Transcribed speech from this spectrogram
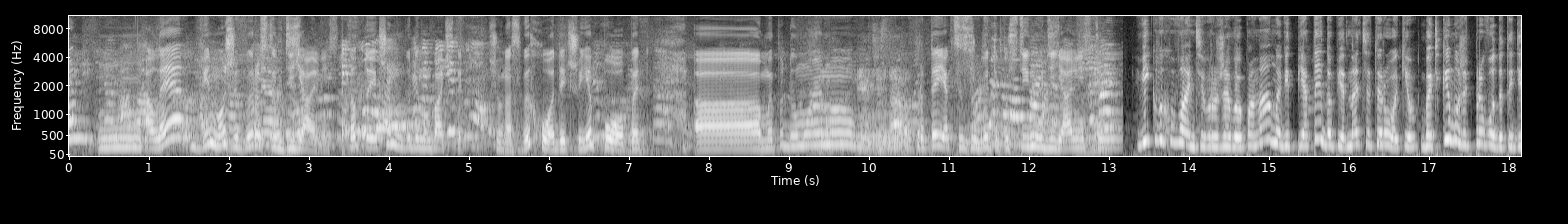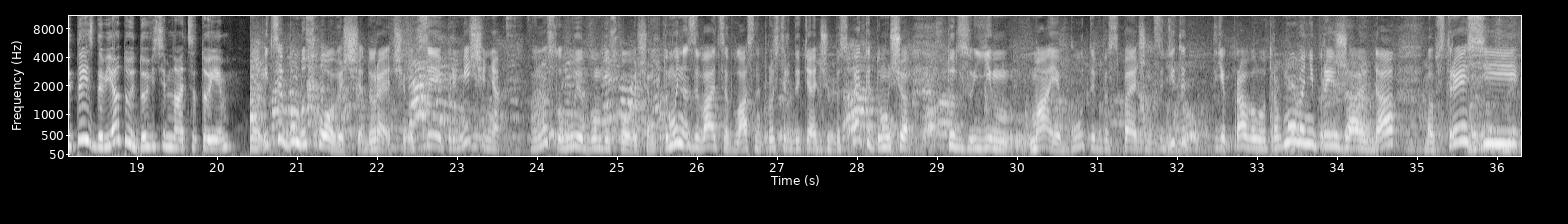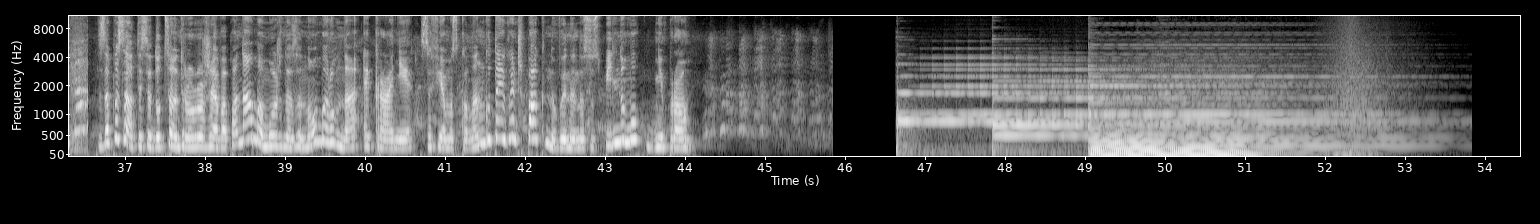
але він може вирости в діяльність. Тобто, якщо ми будемо бачити, що у нас виходить, що є попит, ми подумаємо про те, як це зробити постійною діяльністю. Вік вихованців рожевої панами від 5 до 15 років. Батьки можуть приводити дітей з 9 до 18. І це бомбосховище, до речі, оце приміщення. Воно слугує бомбосховищем, тому і називається власне простір дитячої безпеки, тому що тут їм має бути безпечно. Це діти, як правило, травмовані приїжджають, да, в стресі. Записатися до центру Рожева Панама можна за номером на екрані. Софія Москаленко та Євген Шпак. Новини на Суспільному. Дніпро.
